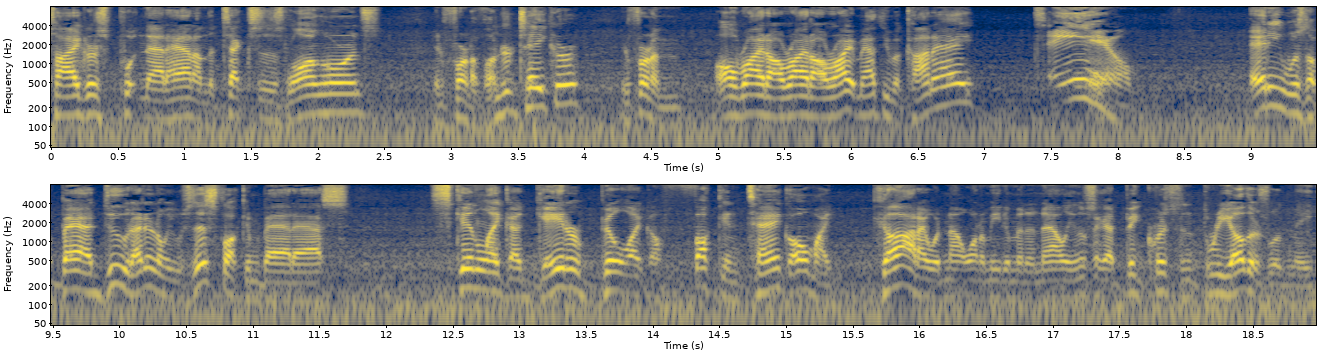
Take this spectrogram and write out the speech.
Tigers, putting that hat on the Texas Longhorns in front of Undertaker, in front of all right, all right, all right, Matthew McConaughey. Damn. Eddie was a bad dude. I didn't know he was this fucking badass. Skin like a gator, built like a fucking tank. Oh my god, I would not want to meet him in an alley unless I got Big Chris and three others with me.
